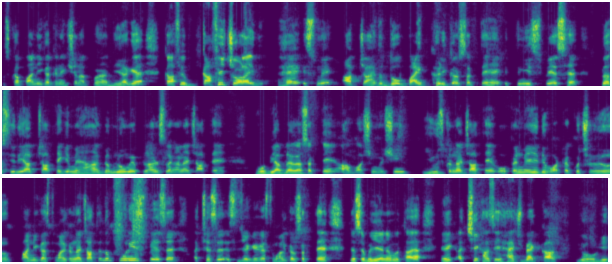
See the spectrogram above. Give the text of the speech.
उसका पानी का कनेक्शन आपको यहाँ दिया गया है। काफ़ी काफ़ी चौड़ाई है इसमें। आप चाहे तो दो बाइक खड़ी कर सकते हैं। इतनी स्पेस है। प्लस यदि आप चाहते हैं कि मैं यहाँ गमलों में प्लांट्स लगाना चाहते हैं वो भी आप लगा सकते हैं। आप वॉशिंग मशीन यूज़ करना चाहते हैं। ओपन में यदि वाटर कुछ पानी का इस्तेमाल करना चाहते हैं तो पूरी स्पेस है। अच्छे से इस जगह का इस्तेमाल कर सकते हैं। जैसे भैया ने बताया एक अच्छी खासी हैचबैक कार जो होगी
